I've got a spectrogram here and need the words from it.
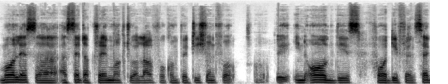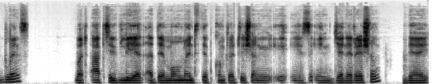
more or less uh, a set of framework to allow for competition for in all these four different segments. But actively at the moment, the competition is in generation there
